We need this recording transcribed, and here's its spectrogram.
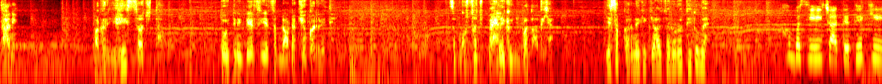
धानी अगर यही सच था तो इतनी देर से ये सब नाटक क्यों कर रही थी? सबको सच पहले क्यों नहीं बता दिया? ये सब करने की क्या ज़रूरत थी तुम्हें? हम बस यही चाहते थे कि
